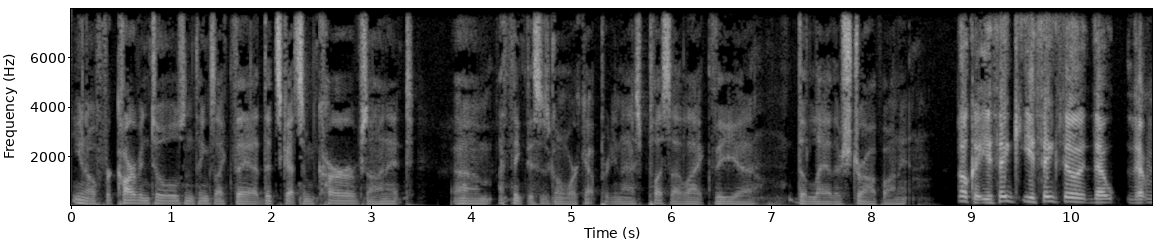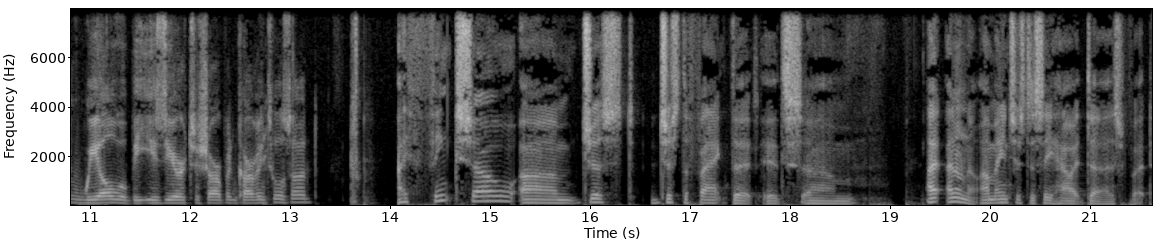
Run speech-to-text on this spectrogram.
you know for carving tools and things like that that's got some curves on it. Um, I think this is going to work out pretty nice. Plus, I like the uh, the leather strap on it. Okay, you think you think the the that wheel will be easier to sharpen carving tools on? I think so. Um, just just the fact that it's um, I, I don't know. I'm anxious to see how it does, but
